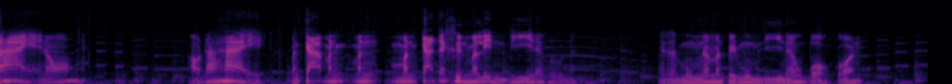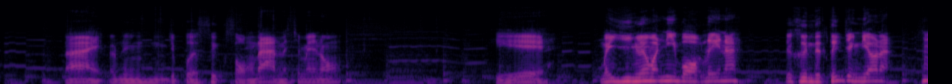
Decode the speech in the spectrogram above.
ได้ไอ้น้องเอาได้มันกล้ามันมันมันกล้าจะขึ้นมาเล่นพี่นะคุณดูนะ แต่มุมนั้นมันเป็นมุมดีนะบอกก่อน ได้แป๊บนึงมึงจะเปิดซึกสองด้านนะใช่ไหมน้องโอเคไม่ยิงแล้ววันนี้บอกเลยนะ จะขึ้นแต่ตึกอย่างเดียวนะ่ะหึ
